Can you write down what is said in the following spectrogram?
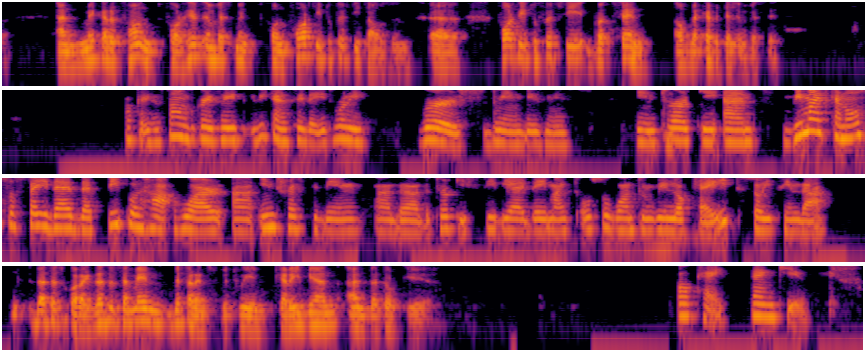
and make a refund for his investment from 40 to 50,000, uh, 40 to 50% of the capital invested. Okay, that sounds great. So it, we can say that it really worth doing business in Turkey, and we might can also say that that people who are uh, interested in uh, the the Turkish CBI, they might also want to relocate. So it's in the. That is correct. That is the main difference between Caribbean and the Turkey. Okay, thank you.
